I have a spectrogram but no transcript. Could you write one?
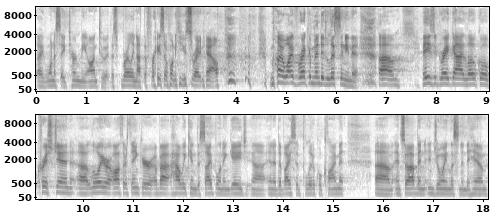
I want to say, turned me on to it. That's really not the phrase I want to use right now. My wife recommended listening it. Um, He's a great guy, local Christian, uh, lawyer, author, thinker about how we can disciple and engage uh, in a divisive political climate. Um, and so I've been enjoying listening to him.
